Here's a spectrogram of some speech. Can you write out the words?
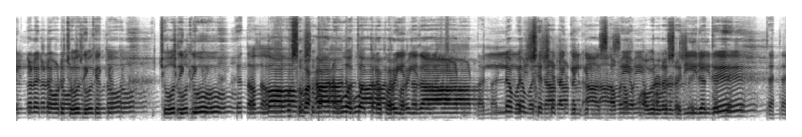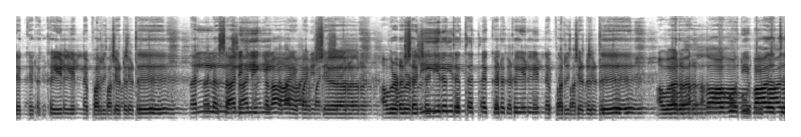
നിങ്ങൾ എന്നോട് ചോദിക്കുന്നു. ചോദിക്കൂ എന്ന് അള്ളാഹു സുബ്ഹാനഹു വ തആല പറയുന്നതാണ്. നല്ല മനുഷ്യരാണെങ്കിൽ ആ സമയം അവരുടെ ശരീരത്തെ തന്റെ കിടക്കയിൽ നിന്ന് പറിച്ചെടുത്ത് നല്ല സാലിഹീങ്ങളായ മനുഷ്യർ അവരുടെ ശരീരത്തെ തന്റെ കിടക്കയിൽ നിന്ന് പറിച്ചെടുത്ത് അവർ അള്ളാഹു ഇബാദത്ത്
